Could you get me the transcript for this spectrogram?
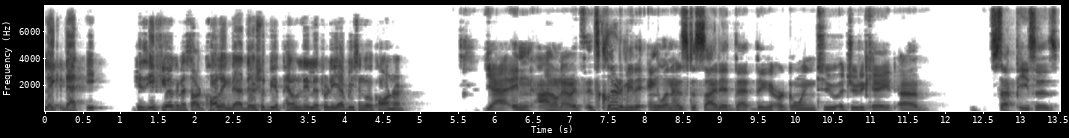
Like that. Because if you're gonna start calling that, there should be a penalty literally every single corner. Yeah, and I don't know. It's it's clear to me that England has decided that they are going to adjudicate uh, set pieces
